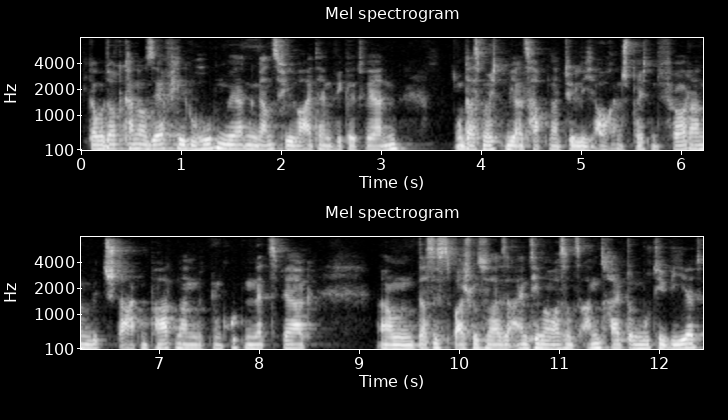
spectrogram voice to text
Ich glaube, dort kann noch sehr viel gehoben werden, ganz viel weiterentwickelt werden. Und das möchten wir als Hub natürlich auch entsprechend fördern mit starken Partnern, mit einem guten Netzwerk, ähm, das ist beispielsweise ein Thema, was uns antreibt und motiviert,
